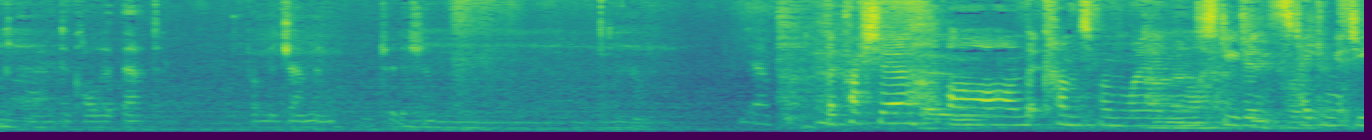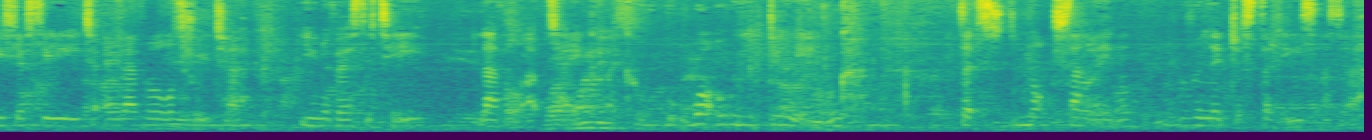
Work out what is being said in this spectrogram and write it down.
uh, to call it that from the German tradition. Yeah. The pressure on that comes from when students taking at GCSE to A level through to university level uptake. Like, what are we doing that's not selling religious studies as a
